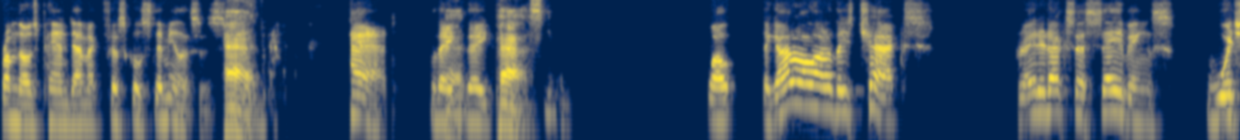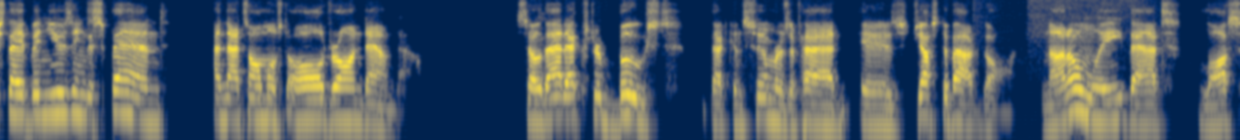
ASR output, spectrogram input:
from those pandemic fiscal stimuluses. Had. Had. They Had. they Passed. well, they got all out of these checks, created excess savings, which they've been using to spend, and that's almost all drawn down now. So Yeah. that extra boost that consumers have had is just about gone. Not only that loss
